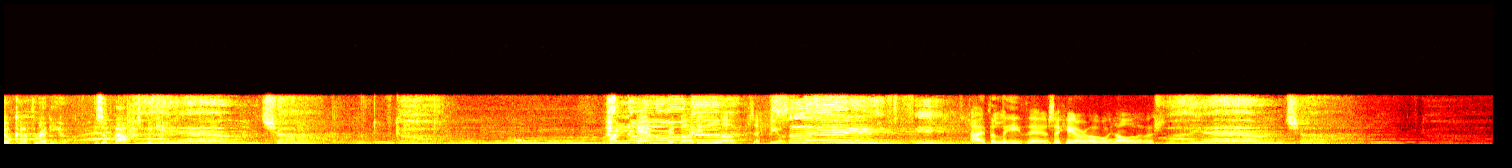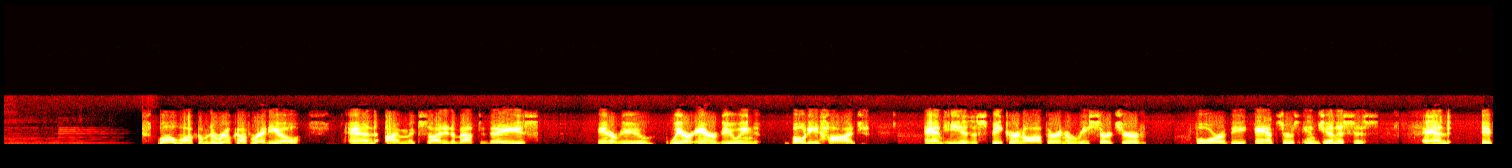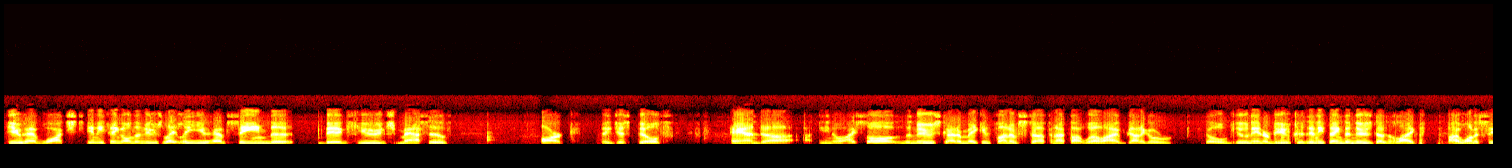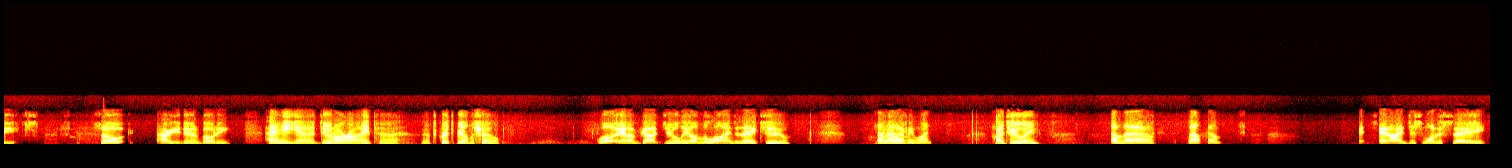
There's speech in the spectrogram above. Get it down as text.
Real Cuff Radio is about to begin. Everybody loves a hero. I believe there's a hero in all of us. Well, welcome to Real Cuff Radio, and I'm excited about today's interview. We are interviewing Bodie Hodge, and he is a speaker and author and a researcher for the Answers in Genesis. And if you have watched anything on the news lately, you have seen the big, huge, massive ark they just built. And uh, you know, I saw the news kind of making fun of stuff, and I thought, well, I've got to go go do an interview because anything the news doesn't like, I want to see. So, how are you doing, Bodie? Hey, uh, doing all right. Uh, it's great to be on the show. Well, and I've got Julie on the line today too. Hello, everyone. Hi, Julie. Hello. Welcome. And I just want to say,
